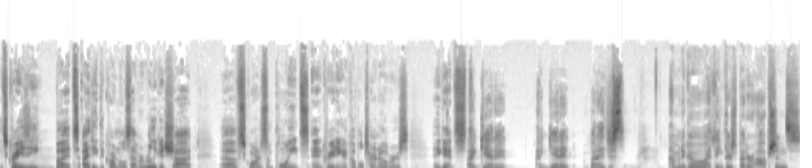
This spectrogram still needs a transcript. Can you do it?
It's crazy, but I think the Cardinals have a really good shot of scoring some points and creating a couple turnovers against. I get it. I get it, but I just I'm going to go I think there's better options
